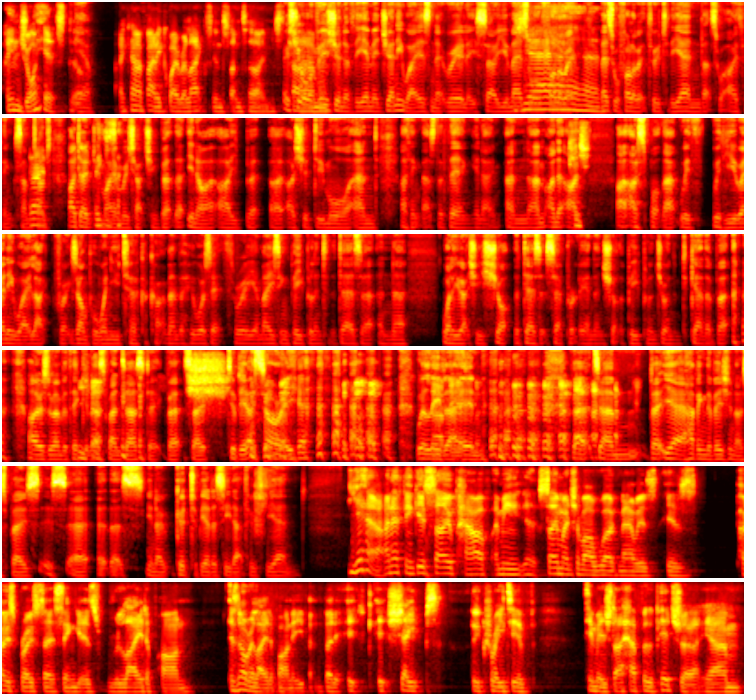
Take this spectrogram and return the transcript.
I enjoy it still. Yeah. I kind of find it quite relaxing sometimes. It's your Um, vision of the image anyway, isn't it? Really, so you may as well follow it. May as well follow it through to the end. That's what I think. Sometimes I don't do my own retouching, but that, you know, I, I but I, I should do more, and I think that's the thing, you know. And um, I, I, I I spot that with with you anyway. Like for example, when you took, I can't remember who was it, three amazing people into the desert, and uh, well, you actually shot the desert separately and then shot the people and joined them together. But I always remember thinking that's fantastic. But so to be sorry, we'll leave that in. but um, but yeah, having the vision, I suppose, is uh, that's you know good to be able to see that through to the end. Yeah, and I think it's so powerful. I mean, so much of our work now is is post processing is relied upon. It's not relied upon even, but it, it it shapes the creative image that I have for the picture. Um,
